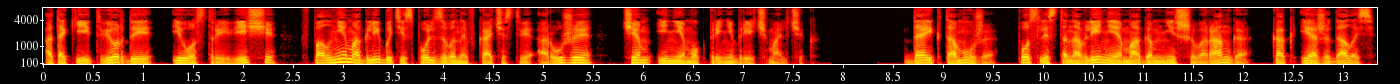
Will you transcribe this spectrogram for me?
а такие твердые и острые вещи вполне могли быть использованы в качестве оружия, чем и не мог пренебречь мальчик. Да и к тому же, после становления магом низшего ранга, как и ожидалось,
